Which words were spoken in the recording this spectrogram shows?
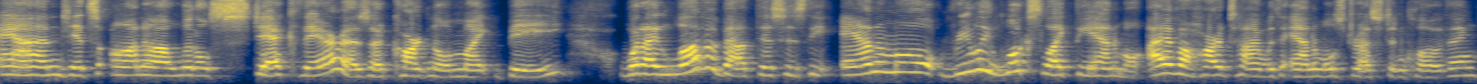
And it's on a little stick there as a cardinal might be what I love about this is the animal really looks like the animal. I have a hard time with animals dressed in clothing.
